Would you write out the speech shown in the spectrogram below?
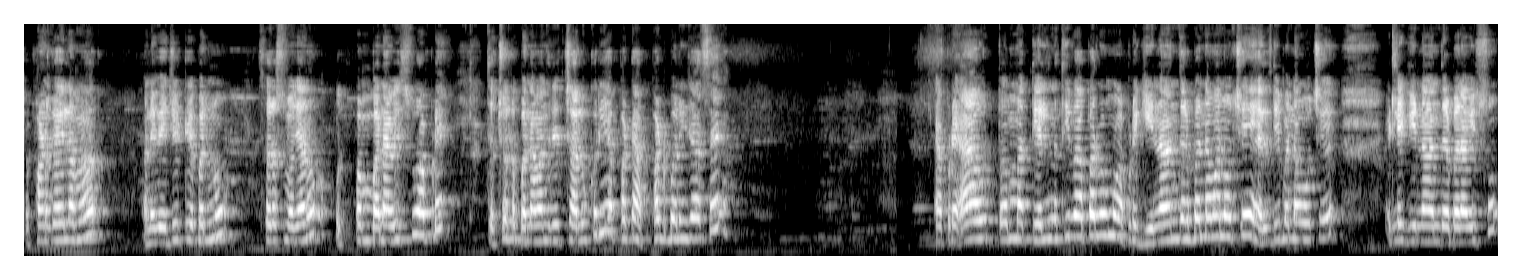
તો ફણગાયેલા મગ અને વેજીટેબલનું સરસ મજાનું ઉત્પમ બનાવીશું આપણે. તો ચલો બનાવવાની રીત ચાલુ કરીએ. ફટાફટ બની જશે. આપણે આ ઉત્પમમાં તેલ નથી વાપરવાનું, આપણે ઘીના અંદર બનાવવાનો છે હેલ્ધી બનાવવો છે. એટલે ઘીના અંદર બનાવીશું.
